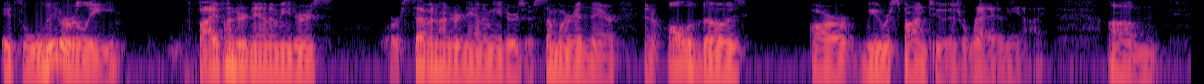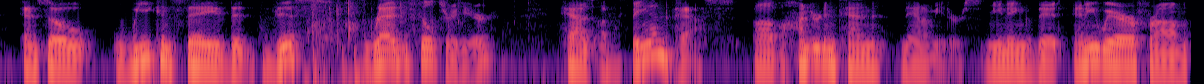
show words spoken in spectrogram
It's literally 500 nanometers or 700 nanometers or somewhere in there, and all of those are we respond to as red in the eye. Um, and so we can say that this red filter here has a band pass of 110 nanometers, meaning that anywhere from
